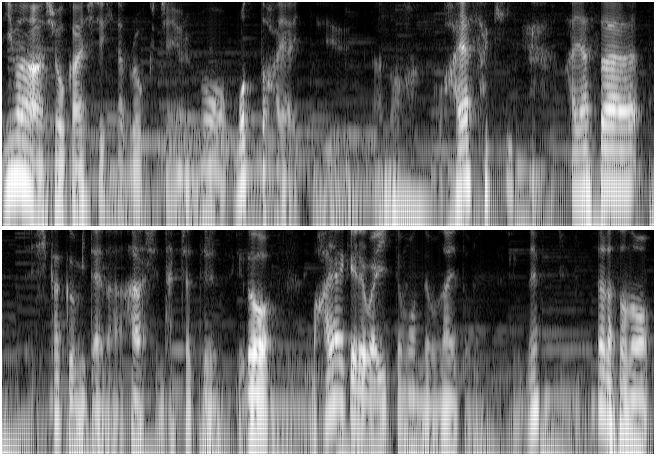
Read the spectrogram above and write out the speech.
今紹介してきたブロックチェーンよりももっと早いっていう、あの、早先、速さ比較みたいな話になっちゃってるんですけど、まあ、早ければいいってもんでもないと思うんですけどね。ただその、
